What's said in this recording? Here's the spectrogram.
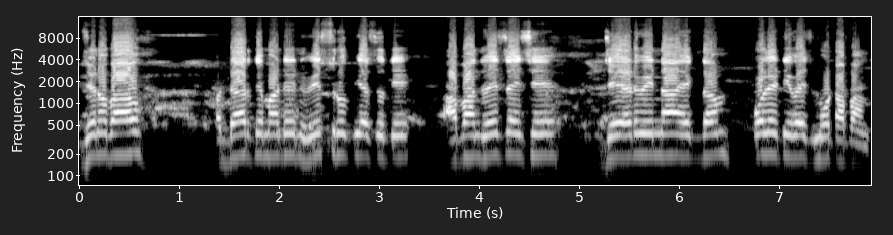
જેનો ભાવ અઢારથી માંડીને વીસ રૂપિયા સુધી આ પાંદ વેચાય છે, જે અડવીના એકદમ ક્વોલિટી વાઇઝ મોટા પાંદ.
